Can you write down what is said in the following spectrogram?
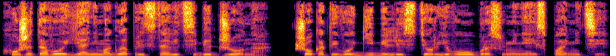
Хуже того, я не могла представить себе Джона. Шок от его гибели стер его образ у меня из памяти.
